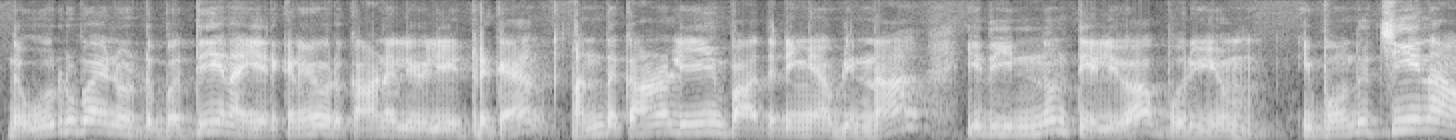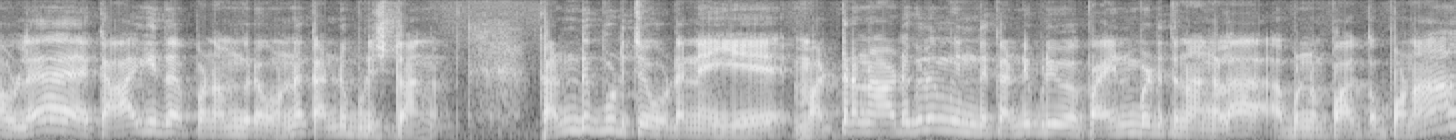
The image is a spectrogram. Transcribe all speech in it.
இந்த ஒரு ரூபாய் நோட்டு பற்றி நான் ஏற்கனவே ஒரு காணொலி வெளியிட்டிருக்கேன். அந்த காணொலியையும் பார்த்துட்டீங்க அப்படின்னா இது இன்னும் தெளிவாக புரியும். இப்போ வந்து சீனாவில் காகித பணம்ங்கிற ஒன்றை கண்டுபிடிச்சிட்டாங்க. கண்டுபிடிச்ச உடனேயே மற்ற நாடுகளும் இந்த கண்டுபிடிப்பை பயன்படுத்தினாங்களா அப்படின்னு பார்க்க போனால்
